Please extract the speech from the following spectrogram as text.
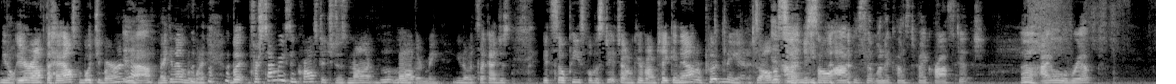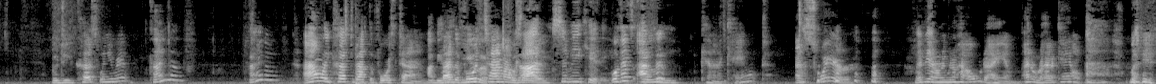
you know, air out the house from what you burn and Yeah. make another one. but for some reason, cross stitch does not Mm-mm. bother me. You know, it's like I just, it's so peaceful to stitch. I don't care if I'm taking out or putting in. It's all the And same. I'm so opposite when it comes to my cross stitch. Ugh. I will rip, But do you cuss when you rip? kind of, kind of. I only cussed about the fourth time. By like, the "You fourth time, I was like, to be kidding. well, that's, I li- Can I count? I swear. Maybe I don't even know how old I am. I don't know how to count. But anyway,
